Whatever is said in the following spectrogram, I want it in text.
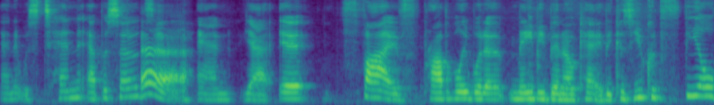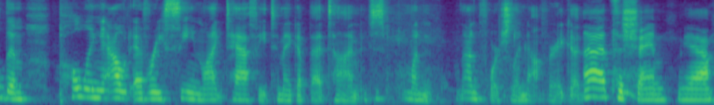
and it was ten episodes, Uh. and yeah, it five probably would have maybe been okay because you could feel them pulling out every scene like taffy to make up that time. It just wasn't, unfortunately, not very good. That's a shame. Yeah.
